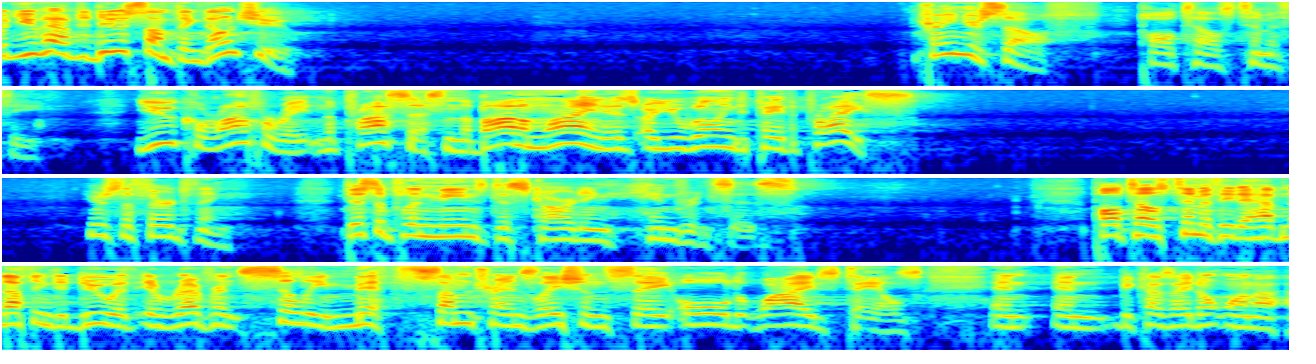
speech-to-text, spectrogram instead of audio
But you have to do something, don't you? Train yourself, Paul tells Timothy. You cooperate in the process, and the bottom line is are you willing to pay the price? Here's the third thing discipline means discarding hindrances. Paul tells Timothy to have nothing to do with irreverent, silly myths. Some translations say old wives' tales. And, and because I don't want to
